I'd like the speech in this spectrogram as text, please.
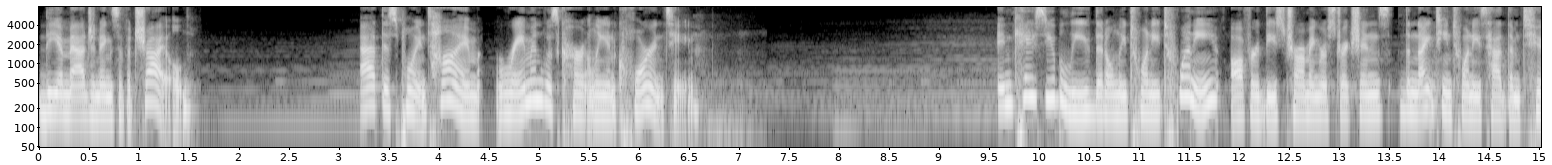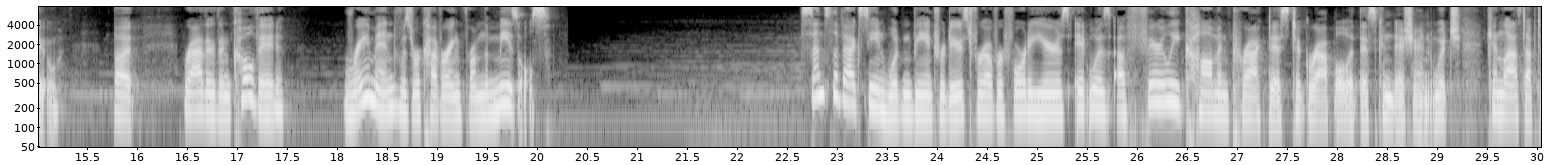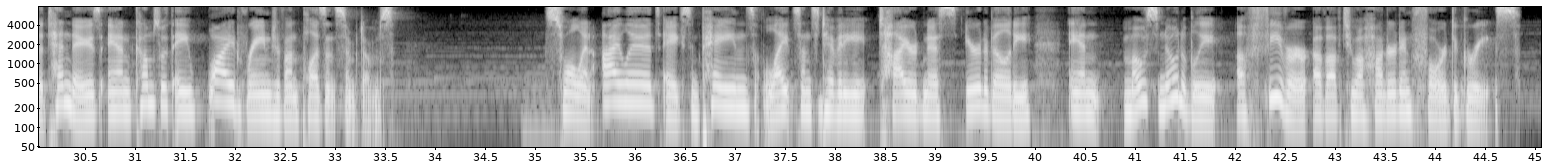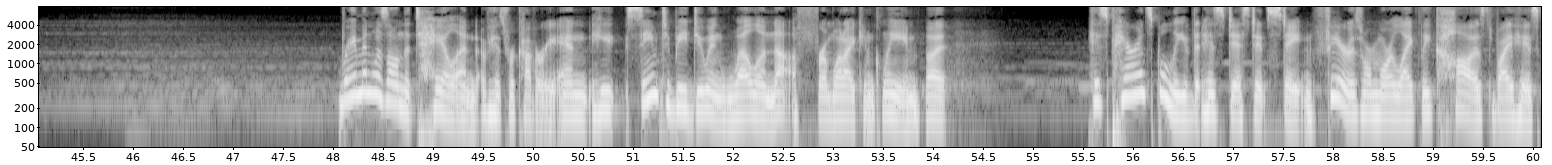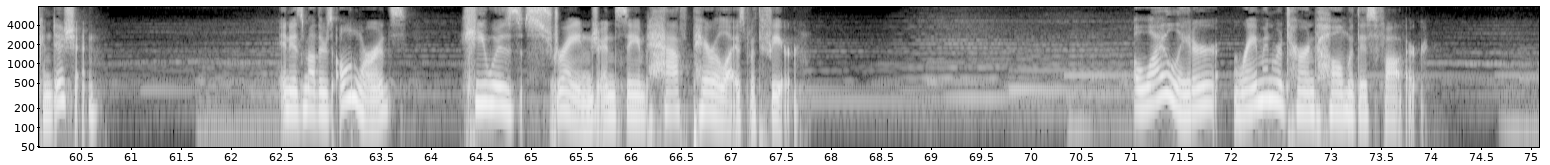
the imaginings of a child. At this point in time, Raymond was currently in quarantine. In case you believe that only 2020 offered these charming restrictions, the 1920s had them too. But rather than COVID, Raymond was recovering from the measles. Since the vaccine wouldn't be introduced for over 40 years, it was a fairly common practice to grapple with this condition, which can last up to 10 days and comes with a wide range of unpleasant symptoms. Swollen eyelids, aches and pains, light sensitivity, tiredness, irritability, and most notably, a fever of up to 104 degrees. Raymond was on the tail end of his recovery, and he seemed to be doing well enough from what I can glean, but his parents believed that his distant state and fears were more likely caused by his condition. In his mother's own words, he was strange and seemed half paralyzed with fear. A while later, Raymond returned home with his father.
